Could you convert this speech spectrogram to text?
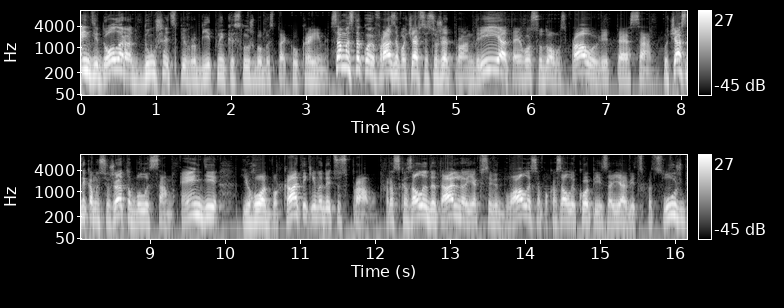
Енді Долара душать співробітники Служби безпеки України. Саме з такої фрази почався сюжет про Андрія та його судову справу від ТСН. Учасниками сюжету були сам Енді, його адвокат, який веде цю справу. Розказали детально, як все відбувалося, показали копії заяв від спецслужб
